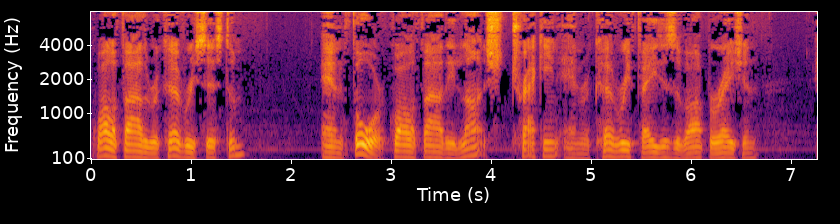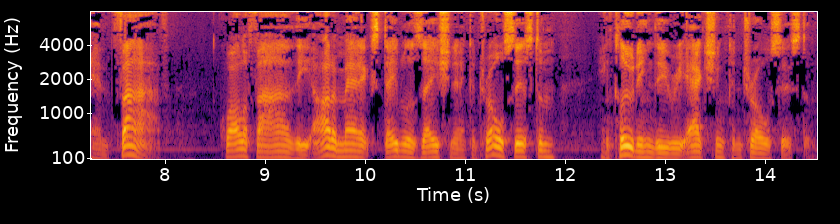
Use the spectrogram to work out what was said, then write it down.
Qualify the recovery system. And 4. Qualify the launch tracking and recovery phases of operation. And 5. Qualify the automatic stabilization and control system including the reaction control system.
